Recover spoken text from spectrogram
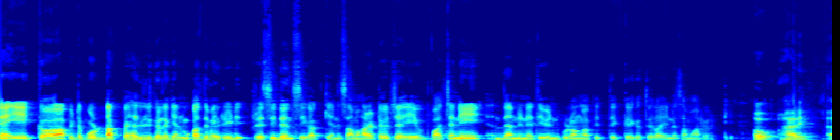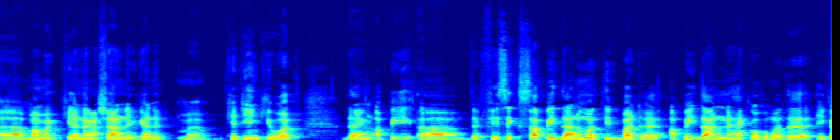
ඒක අපිට පොඩ්ඩක් පැහදිලි කලගෙන මොකද මේ රෙඩි ප්‍රසිඩන්සි එකක් කියන සමහට වෙච ඒ වචනේ දන්න නැතිවෙන් පුළන් අපිත් එක් එක තුලා ඉන්න සමහරට ඕ හරි. මම කියන්න අශානය ගැන කෙටියෙන් කිවොත් දැන් අපි ෆිසික්ස් අපි දැනුම තිබ්බට අපි දන්න හැ කොහොමද එක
